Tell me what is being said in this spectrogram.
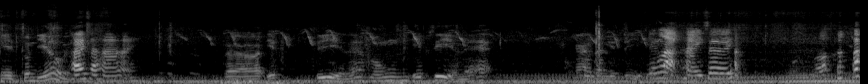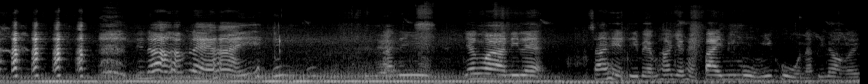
เหตุคนเดียวไพ่สหายก็เอฟซีนะของเอฟซีนะงานของเอฟซียังหลักหายเซยบ่ที่น้องทำแหล่หายอันนี้ ยังว่านี่แหละสาเหตุที่แบบเฮายังให้ไปมีหมู่มีขู่นะพี่น้องเอ้ย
